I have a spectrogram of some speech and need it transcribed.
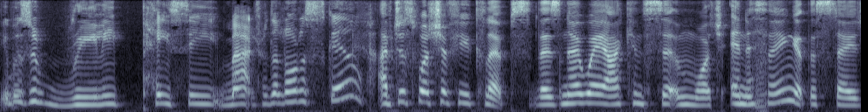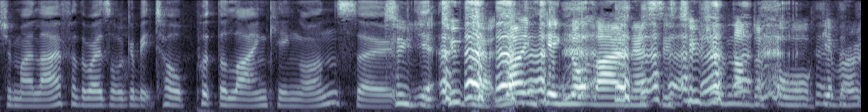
it was a really pacey match with a lot of skill. I've just watched a few clips. There's no way I can sit and watch anything at this stage in my life. Otherwise, I'll be told, put the Lion King on. So, two, yeah. two, yeah, Lion King, not Lionesses. Two children under four. Give her.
